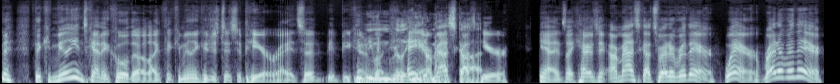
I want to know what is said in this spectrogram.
the chameleon's kind of cool though. Like the chameleon could just disappear, right? So it'd be kind of like, really hey, our mascot. mascot's here. Yeah, it's like our mascot's right over there. Where? Right over there.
